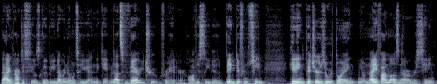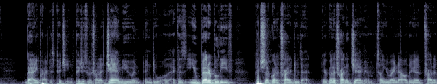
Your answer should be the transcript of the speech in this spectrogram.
batting practice feels good, but you never know until you get in the game. And that's very true for a hitter. Obviously, there's a big difference between hitting pitchers who are throwing, you know, 95 miles an hour versus hitting batting practice pitching, pitchers who are trying to jam you and, and do all that. Because you better believe pitchers are going to try to do that. They're going to try to jam him. I'm telling you right now. They're going to try to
